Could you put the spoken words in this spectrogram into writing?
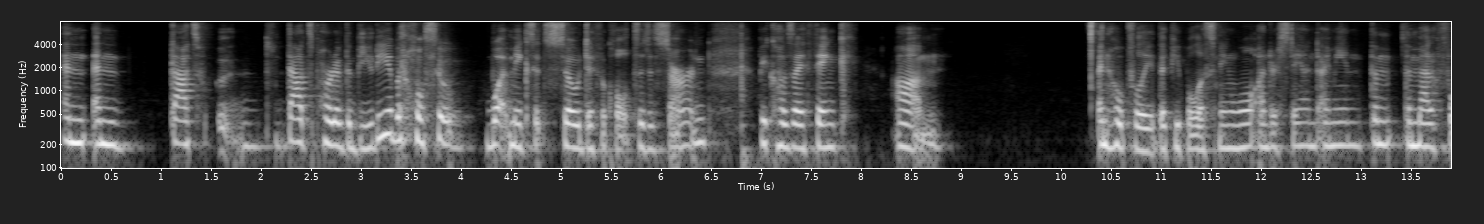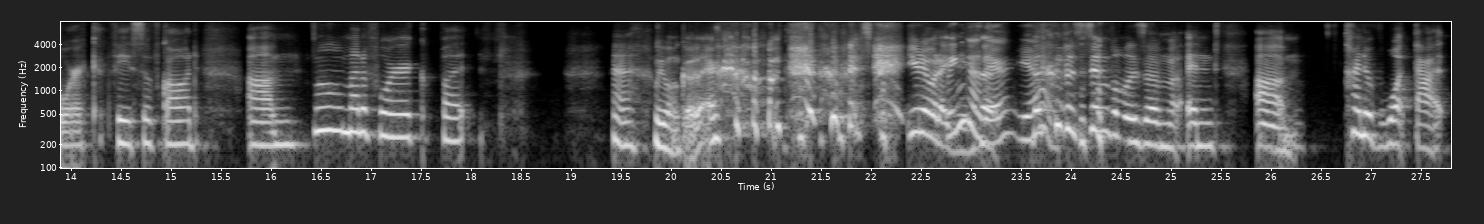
and and that's that's part of the beauty but also what makes it so difficult to discern because I think um and hopefully the people listening will understand. I mean, the the metaphoric face of God Um, well, metaphoric, but eh, we won't go there. you know what I we mean? We can go the, there. Yeah. The, the symbolism and um, kind of what that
